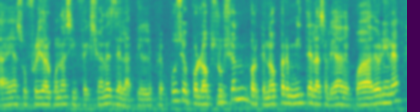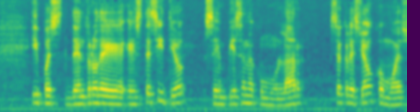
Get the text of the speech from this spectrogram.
haya sufrido algunas infecciones de la piel del prepucio por la obstrucción, porque no permite la salida adecuada de orina. Y pues dentro de este sitio se empiezan a acumular secreción como es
